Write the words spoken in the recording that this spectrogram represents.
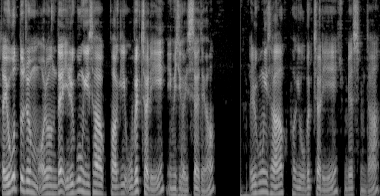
자, 요것도 좀 어려운데 1024 곱하기 500짜리 이미지가 있어야 돼요. 1024 곱하기 500짜리 준비했습니다.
